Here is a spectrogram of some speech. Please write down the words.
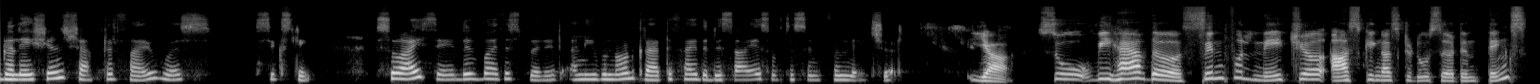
Galatians chapter 5, verse 16. So I say, live by the Spirit, and you will not gratify the desires of the sinful nature. yeah. So we have the sinful nature asking us to do certain things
